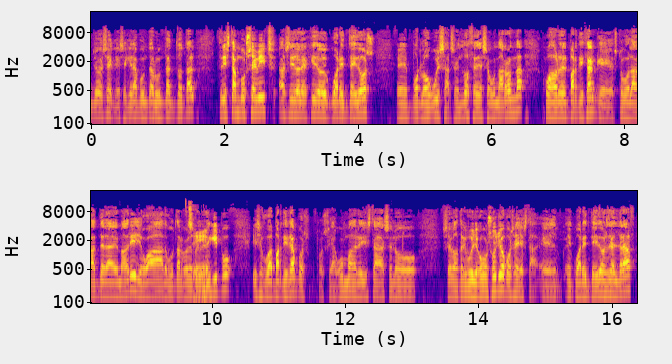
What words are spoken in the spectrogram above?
yo qué sé, que se quiera apuntar un tanto tal, Tristan Busevich ha sido elegido el 42 por los Wizards, el 12 de segunda ronda, jugador del Partizan que estuvo en la cantera del Madrid, llegó a debutar con el primer equipo y se fue al Partizan, pues pues si algún madridista se lo, se lo atribuye como suyo, pues ahí está. El, 42 del draft,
